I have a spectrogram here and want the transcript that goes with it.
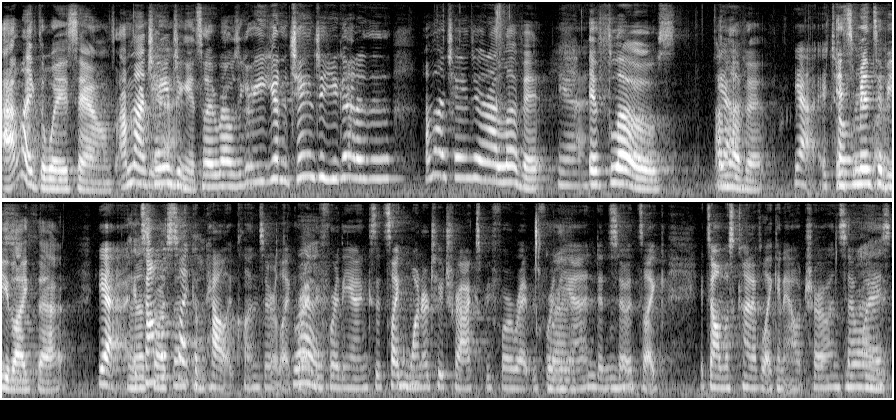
I like the way it sounds. I'm not Yeah. changing it. So everybody was like, are you gonna change it? You gotta. I'm not changing it. I love it. Yeah. It flows. I Yeah. love it. Yeah, it it's totally meant to be like that. Yeah, And it's almost like a palate cleanser, like right, Right. before the end, because it's like one or two tracks before, right before the Right. Mm-hmm. end, and so it's like it's almost kind of like an outro in some Right. ways.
